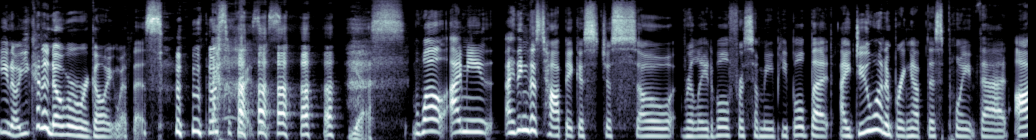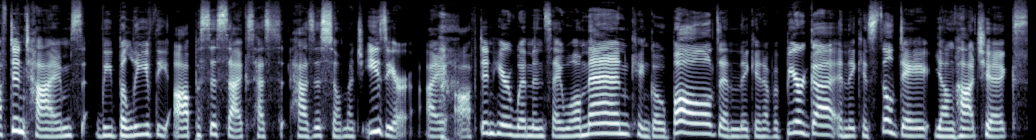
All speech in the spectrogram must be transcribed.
you know, you kind of know where we're going with this. no surprises. yes. Well, I mean, I think this topic is just so relatable for so many people, but I do want to bring up this point that oftentimes we believe the opposite sex has has this so much easier. I often hear women say, "Well, men can go bald and they can have a beer gut and they can still date young hot chicks."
